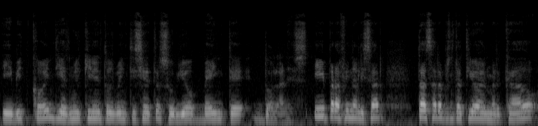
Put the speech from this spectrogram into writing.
y Bitcoin 10.527 subió 20 dólares. Y para finalizar, tasa representativa del mercado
